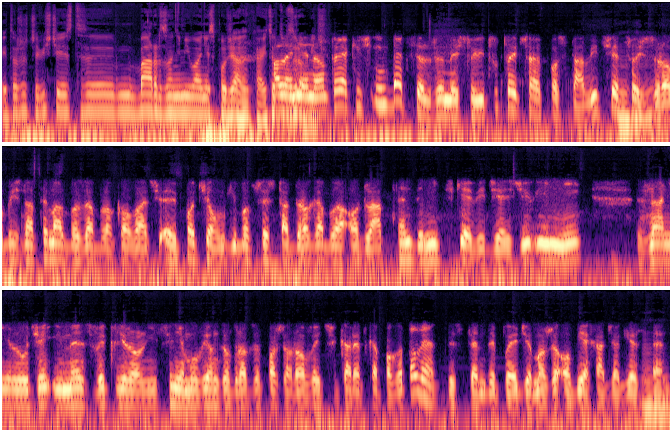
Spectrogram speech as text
I to rzeczywiście jest y, bardzo niemiła niespodzianka. I co Ale nie, zrobić? no to jakiś imbecyl wymyślił i tutaj trzeba postawić się, coś Mhm. zrobić na tym albo zablokować y, pociągi, bo przecież ta droga była od lat, tędy Mickiewicz jeździł, inni znani ludzie i my, zwykli rolnicy, nie mówiąc o drodze pożarowej czy karetka pogotowia, gdy tędy pojedzie, może objechać, jak jest ten.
